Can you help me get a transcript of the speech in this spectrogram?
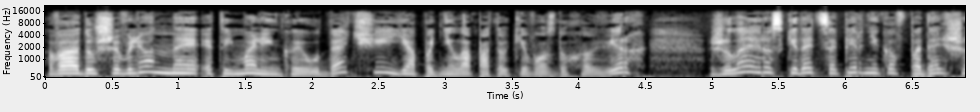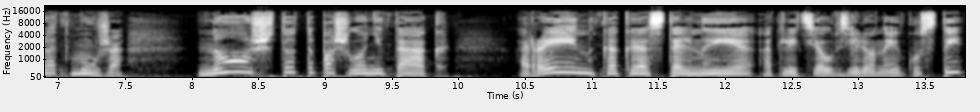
Воодушевленная этой маленькой удачей, я подняла потоки воздуха вверх, желая раскидать соперников подальше от мужа — но что-то пошло не так. Рейн, как и остальные, отлетел в зеленые кусты,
